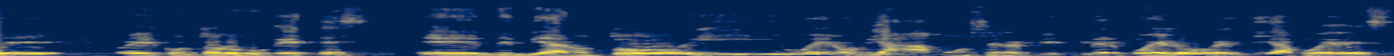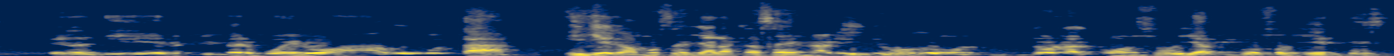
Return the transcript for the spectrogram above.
eh, eh, con todos los juguetes, me enviaron todo y, bueno, viajamos en el primer vuelo el día jueves, en el, en el primer vuelo a Bogotá y llegamos allá a la casa de Nariño, don, don Alfonso y amigos oyentes,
